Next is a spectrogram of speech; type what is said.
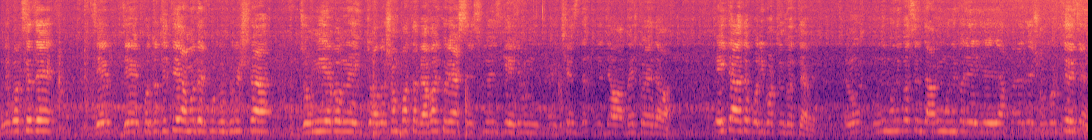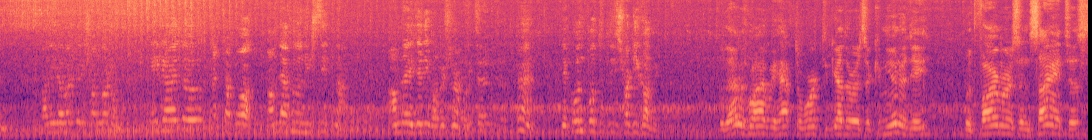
উনি বলছে যে যে যে পদ্ধতিতে আমাদের পূর্বপুরুষরা জমি এবং এই জলসম্পদটা ব্যবহার করে আসছে স্লুইস গেট এবং সেচ দেওয়া, বের করে দেওয়া, এইটা হয়তো পরিবর্তন করতে হবে। এবং উনি মনে করছেন যে, আমি মনে করি এই যে আপনারা যে সংগঠিত হয়েছেন পানি ব্যবহারকারী সংগঠন, এইটা হয়তো একটা পথ, আমরা এখনও নিশ্চিত না। আমরা এই যদি গবেষণা করছি। হ্যাঁ যে কোন পদ্ধতি সঠিক হবে। So that is why we have to work together as a community with farmers and scientists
